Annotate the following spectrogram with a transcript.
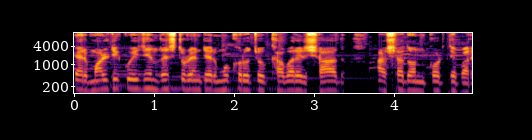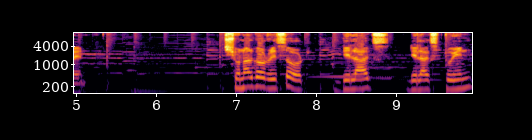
এর মাল্টি কুইজিন রেস্টুরেন্টের মুখরোচক খাবারের স্বাদ আস্বাদন করতে পারেন। Sonargaon resort deluxe deluxe twin,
